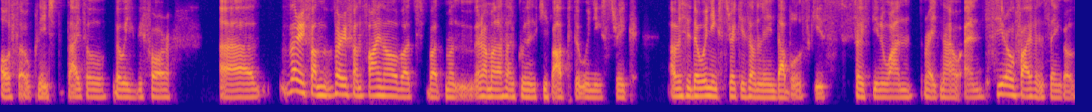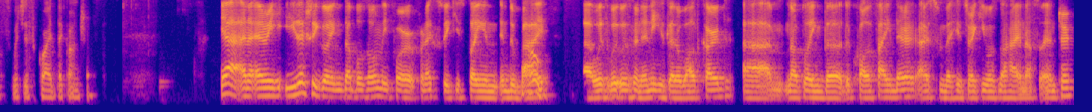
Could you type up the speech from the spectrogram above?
also clinched the title the week before uh, very fun, very fun final, but but Ramanathan couldn't keep up the winning streak. Obviously, the winning streak is only in doubles. He's 15-1 right now and 0-5 in singles, which is quite the contrast. Yeah, and, and he's actually going doubles only for for next week. He's playing in, in Dubai. Oh. Uh, with with, with Myneni, he's got a wild card. Um, not playing the the qualifying there. I assume that his ranking was not high enough to enter.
